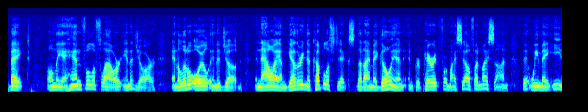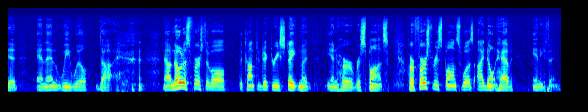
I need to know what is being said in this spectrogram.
baked, only a handful of flour in a jar and a little oil in a jug. And now I am gathering a couple of sticks that I may go in and prepare it for myself and my son, that we may eat it, and then we will die. now, notice first of all the contradictory statement in her response. Her first response was, I don't have anything.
